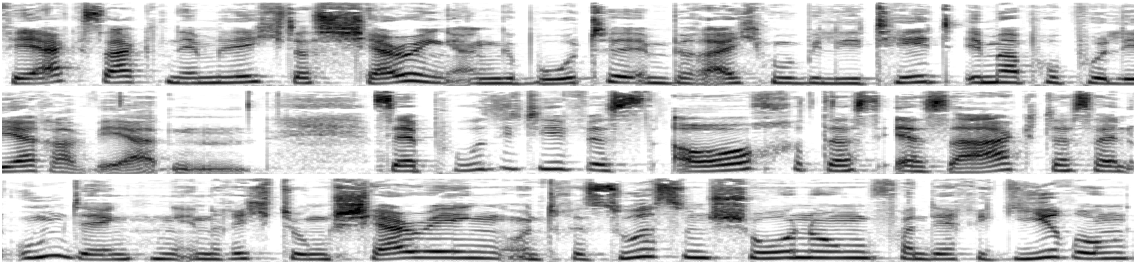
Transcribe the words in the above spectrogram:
Ferg sagt nämlich, dass Sharing-Angebote im Bereich Mobilität immer populärer werden. Sehr positiv ist auch, dass er sagt, dass ein Umdenken in Richtung Sharing und Ressourcenschonung von der Regierung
